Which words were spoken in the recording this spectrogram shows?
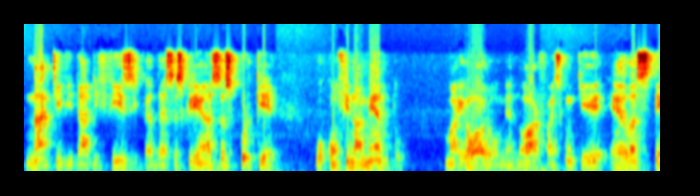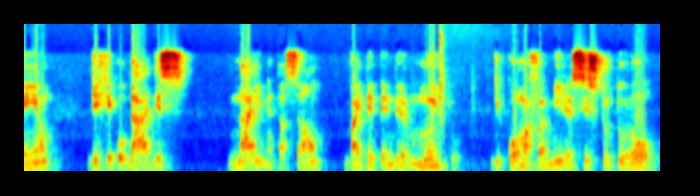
na atividade física dessas crianças, porque o confinamento, maior ou menor, faz com que elas tenham dificuldades na alimentação, vai depender muito de como a família se estruturou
